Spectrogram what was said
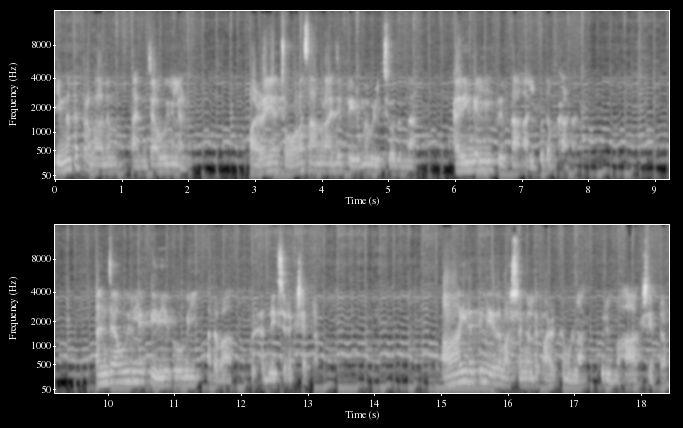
ഇന്നത്തെ പ്രഭാതം തഞ്ചാവൂരിലാണ്. പഴയ ചോള സാമ്രാജ്യ പെരുമ വിളിച്ചോതുന്ന കരിങ്കല്ലിൽ തീർത്ത അത്ഭുതം കാണാൻ. തഞ്ചാവൂരിലെ പെരിയ കോവിൽ അഥവാ ബൃഹദേശ്വര ക്ഷേത്രം. ആയിരത്തിലേറെ വർഷങ്ങളുടെ പഴക്കമുള്ള ഒരു മഹാക്ഷേത്രം.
